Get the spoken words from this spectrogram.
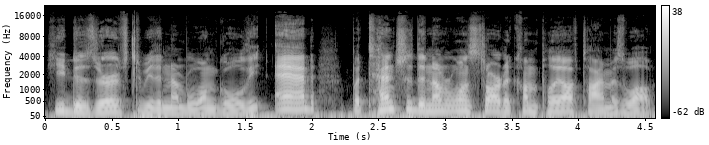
He deserves to be the number one goalie and potentially the number one star to come playoff time as well.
